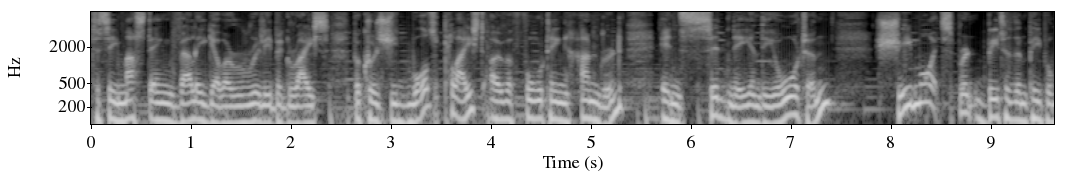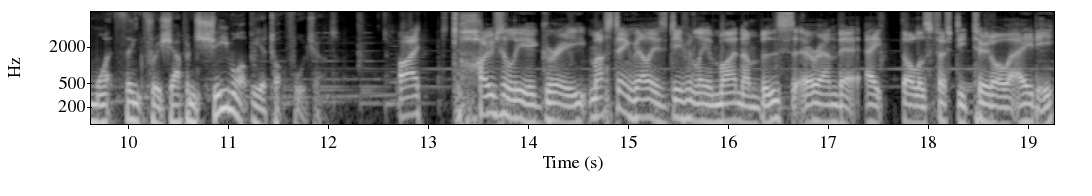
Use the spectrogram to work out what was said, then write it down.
to see Mustang Valley go a really big race because she was placed over 1400 in Sydney in the autumn. She might sprint better than people might think fresh up, and she might be a top four chance. I totally agree. Mustang Valley is definitely in my numbers around that eight dollars fifty, two dollar eighty.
